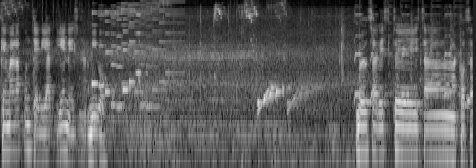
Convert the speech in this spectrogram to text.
qué mala puntería tienes, amigo. Voy a usar este esta cosa.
